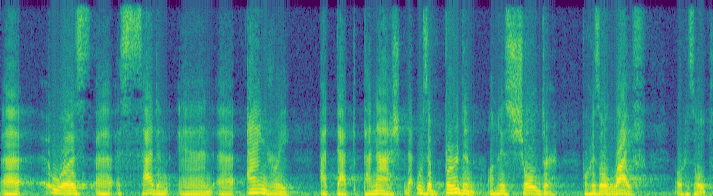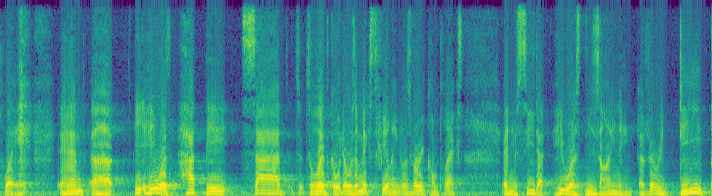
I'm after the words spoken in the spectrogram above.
uh, was uh, saddened and uh, angry at that panache. That was a burden on his shoulder for his whole life or his whole play. And uh, he, he was happy sad to, to let go. There was a mixed feeling. It was very complex. And you see that he was designing a very deep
